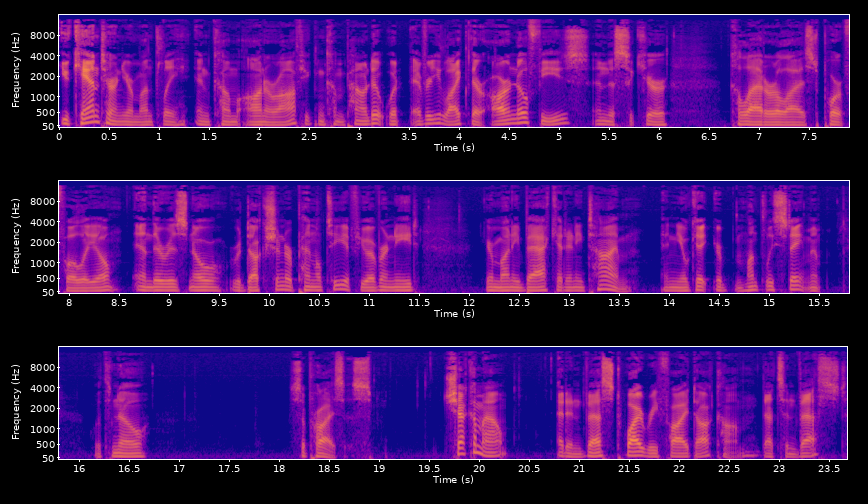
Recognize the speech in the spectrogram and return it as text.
You can turn your monthly income on or off. You can compound it whatever you like. There are no fees in this secure collateralized portfolio, and there is no reduction or penalty if you ever need your money back at any time. And you'll get your monthly statement with no surprises. Check them out at investyrefy.com. That's invest,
